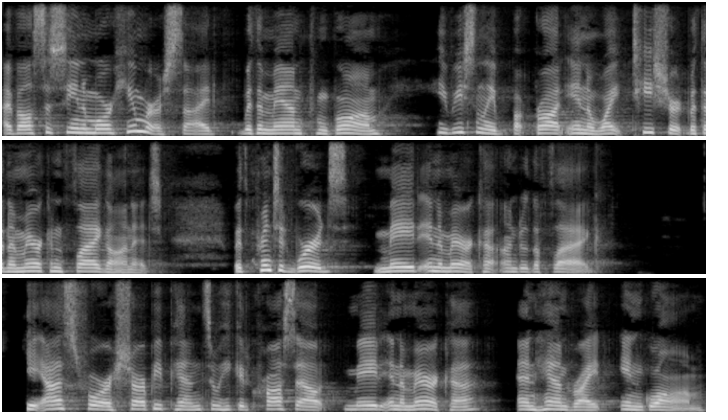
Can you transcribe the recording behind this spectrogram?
I've also seen a more humorous side with a man from Guam. He recently brought in a white t shirt with an American flag on it, with printed words, Made in America under the flag. He asked for a Sharpie pen so he could cross out Made in America and handwrite in Guam.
